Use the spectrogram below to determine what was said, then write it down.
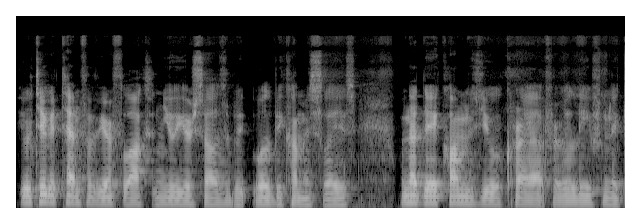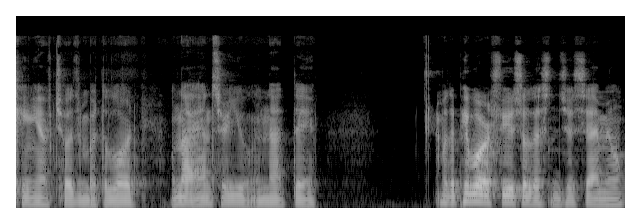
He will take a tenth of your flocks, and you yourselves will become his slaves. When that day comes, you will cry out for relief from the king you have chosen, but the Lord will not answer you in that day. But the people refused to listen to Samuel.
